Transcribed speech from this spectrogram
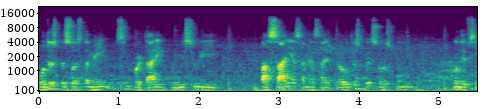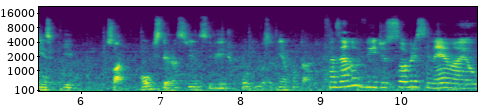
outras pessoas também se importarem com isso e passarem essa mensagem para outras pessoas com, com deficiência que só ou que estejam assistindo esse vídeo ou que você tenha contato. Fazendo vídeos sobre cinema, eu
